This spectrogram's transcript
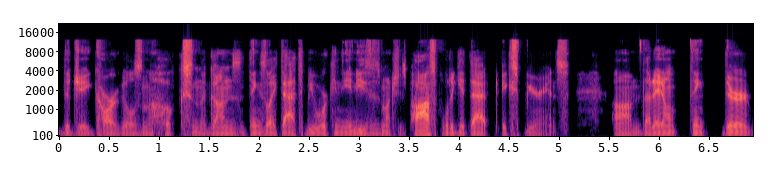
the Jade Cargills and the hooks and the Gunns and things like that to be working the indies as much as possible to get that experience. Um, that I don't think they're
